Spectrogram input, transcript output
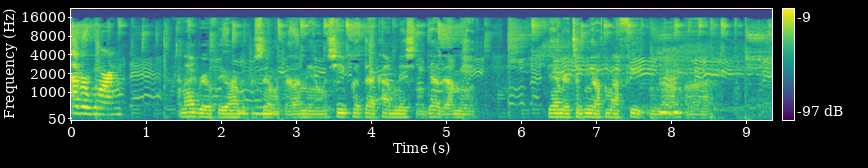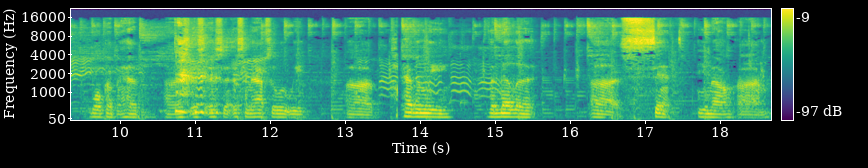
ever worn. And I agree with you 100% with that. I mean, when she put that combination together, I mean, damn near took me off my feet, you know, uh, woke up in heaven. Uh, it's, it's, it's, a, it's, an absolutely uh, heavenly vanilla uh, scent you know, um,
